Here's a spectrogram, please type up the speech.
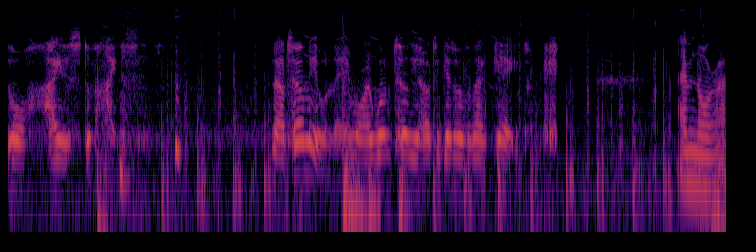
Your highest of highnesses. now tell me your name, or I won't tell you how to get over that gate. I'm Nora.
